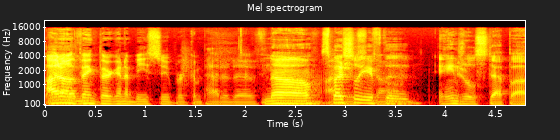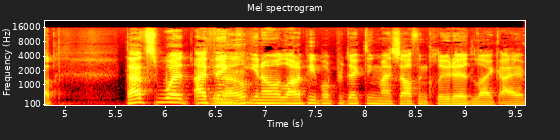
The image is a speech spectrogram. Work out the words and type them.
I don't Um, think they're going to be super competitive. no, especially if the don't. Angels step up. That's what I think. know? You know, a lot of people predicting, myself included. Like I,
